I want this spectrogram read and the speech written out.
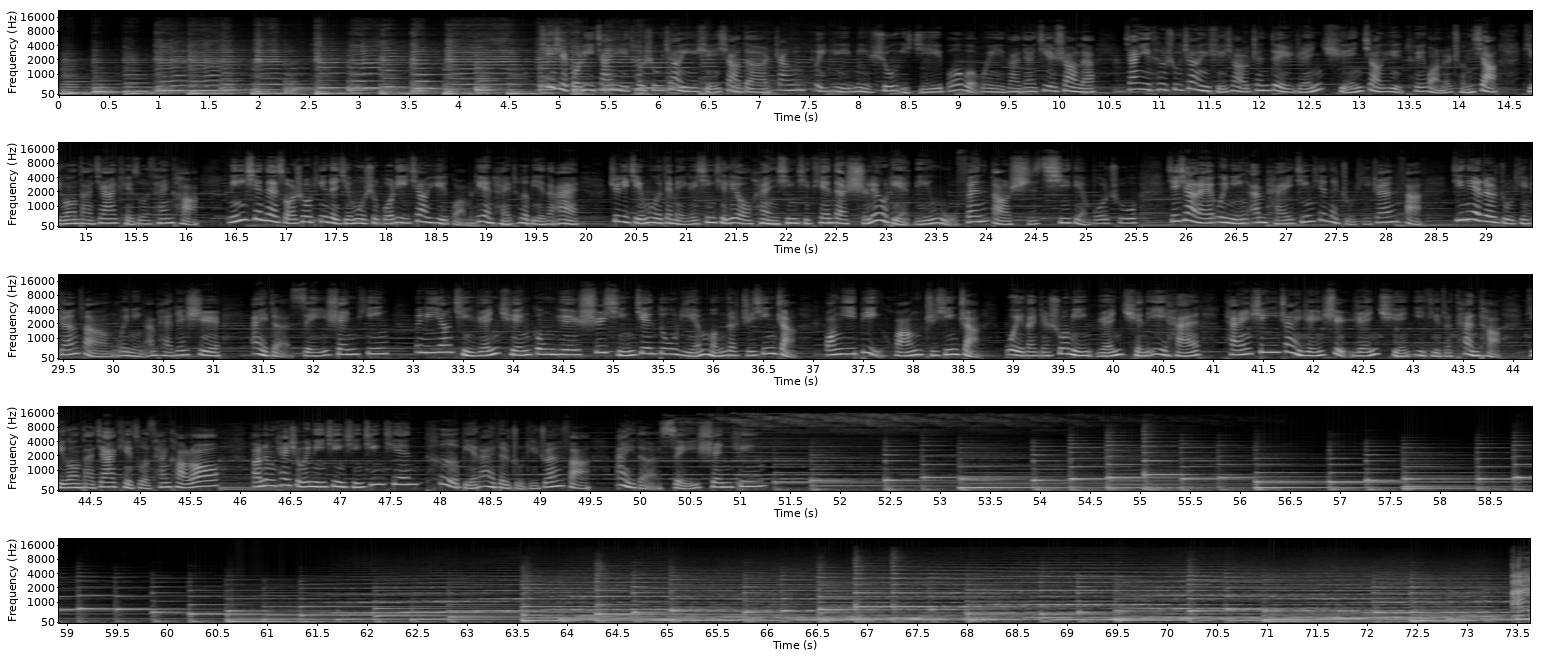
谢国立嘉义特殊教育学校的张慧玉秘书以及波波为大家介绍了嘉义特殊教育学校针对人权教育推广的成效，提供大家可以做参考。您现在所收听的节目是国立教育广播电台特别的爱。这个节目在每个星期六和星期天的十六点零五分到十七点播出。接下来为您安排今天的主题专访。今天的主题专访为您安排的是《爱的随身听》，为您邀请人权公约施行监督联盟的执行长黄一碧黄执行长为大家说明人权的意涵，谈生意战人士人权议题的探讨，提供大家可以做参考喽。好，那么开始为您进行今天特别的爱的主题专访。爱的随身听。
